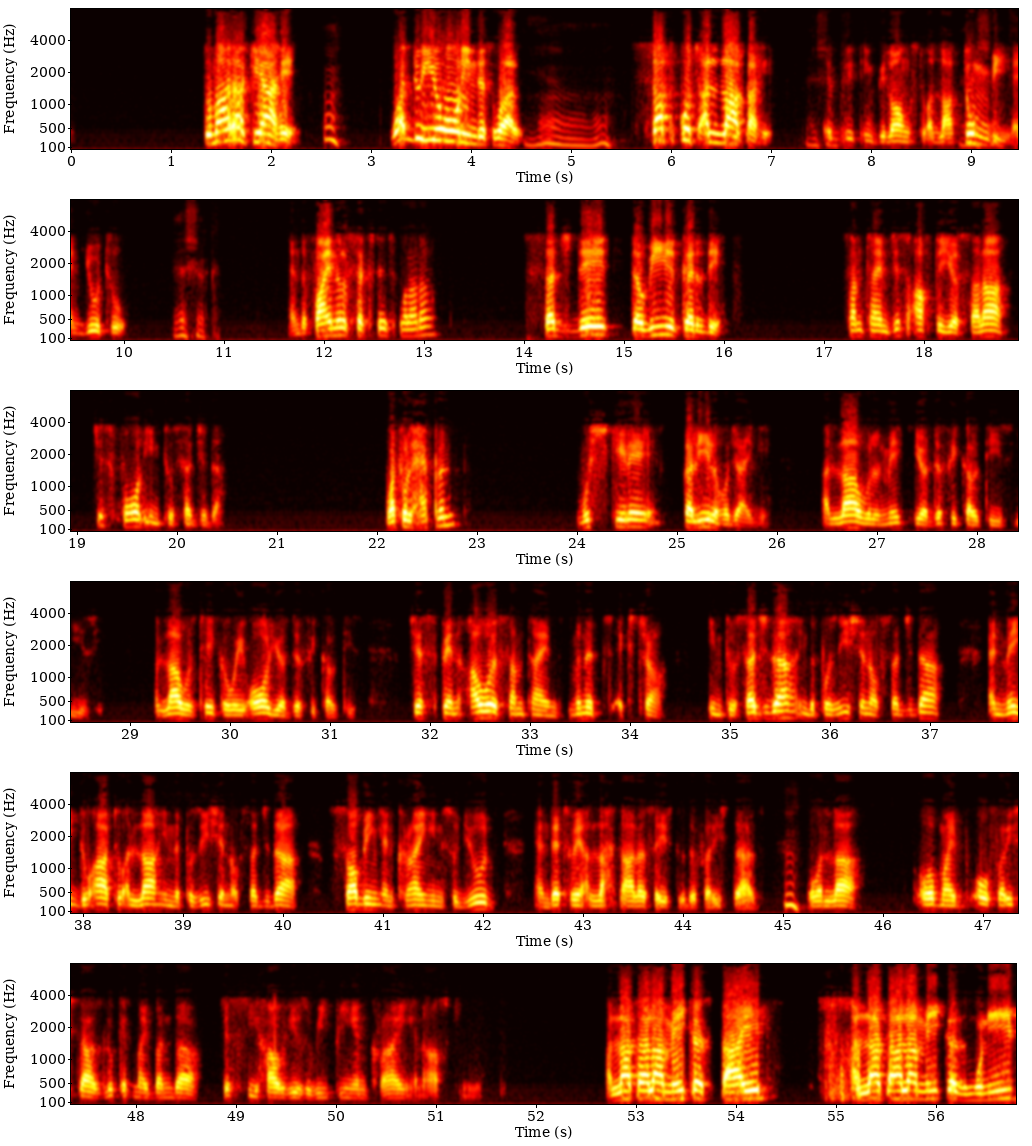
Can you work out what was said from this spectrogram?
तुम्हारा क्या है? What do you own in this world सब कुछ अल्लाह का है। एवरीथिंग बिलोंग्स टू अल्लाह तुम भी and you too and the final success Maulana sajde tawil kar de. Sometime just after your salah, just fall into sajda. What will happen? Mushkile qaleel ho jayegi. Allah will make your difficulties easy. Allah will take away all your difficulties. Just spend hours sometimes, minutes extra into sajda, in the position of sajda, and make dua to Allah in the position of sajda, sobbing and crying in sujood. And that's why Allah Ta'ala says to the Faristas, mm. Oh Allah, oh my oh Faristas, look at my Banda. Just see how he is weeping and crying and asking me. Allah Ta'ala make us taib. Allah Ta'ala make us munib.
